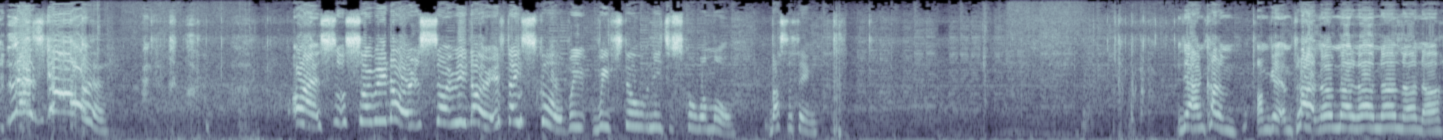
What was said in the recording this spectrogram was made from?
Let's go! Alright, so, so we know, so we know, if they score, we, we still need to score one more. That's the thing. Yeah, I'm of, I'm getting platinum, no, no, no, no, no.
